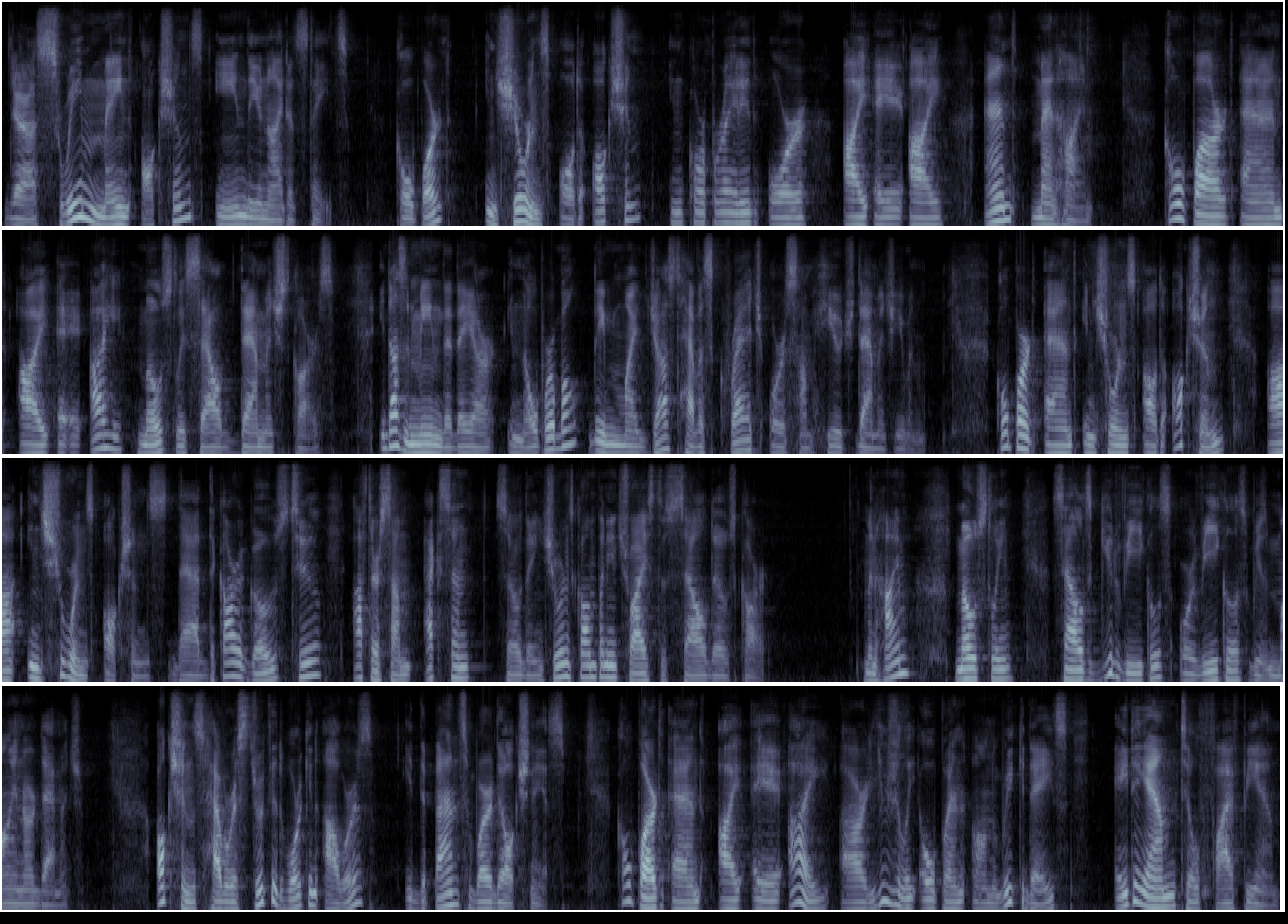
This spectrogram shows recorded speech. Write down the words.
There are three main auctions in the United States: Copart, Insurance Auto Auction, Incorporated or IAI, and Manheim. Copart and IAI mostly sell damaged cars. It doesn't mean that they are inoperable, they might just have a scratch or some huge damage even. Copart and Insurance Auto Auction are insurance auctions that the car goes to after some accident, so the insurance company tries to sell those cars. Manheim mostly sells good vehicles or vehicles with minor damage. Auctions have restricted working hours. It depends where the auction is. Copart and IAI are usually open on weekdays 8 a.m. till 5 p.m.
